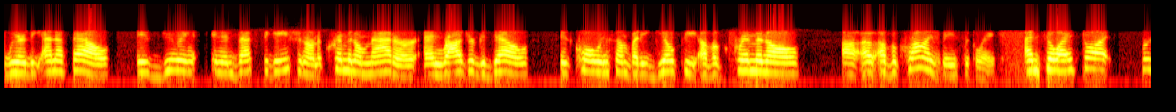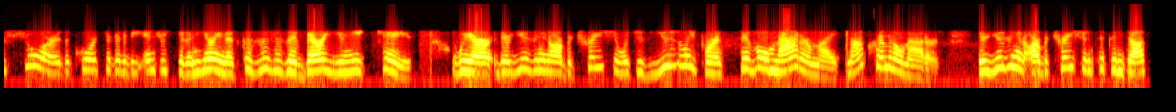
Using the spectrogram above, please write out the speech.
where the NFL is doing an investigation on a criminal matter and Roger Goodell is calling somebody guilty of a criminal, uh, of a crime, basically. And so I thought for sure the courts are going to be interested in hearing this because this is a very unique case where they're using an arbitration, which is usually for a civil matter, Mike, not criminal matters. They're using an arbitration to conduct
